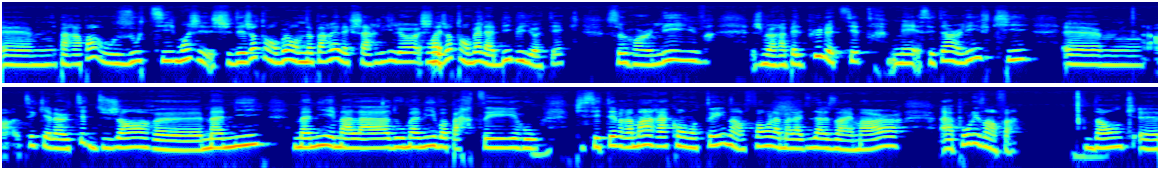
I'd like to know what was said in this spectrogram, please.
euh, par rapport aux outils, moi, je suis déjà tombée, on en a parlé avec Charlie, là, je suis déjà tombée à la bibliothèque sur un livre, je me rappelle plus le titre, mais c'était un livre qui, euh, tu sais, qui avait un titre du genre euh, Mamie, Mamie est malade ou Mamie va partir, ou puis c'était vraiment raconté, dans le fond, la maladie d'Alzheimer pour les enfants. Donc, euh,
